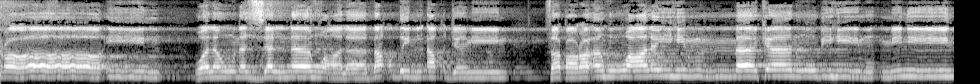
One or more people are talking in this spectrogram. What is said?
بني إسرائيل ولو نزلناه على بعض الاعجمين فقرأه عليهم ما كانوا به مؤمنين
